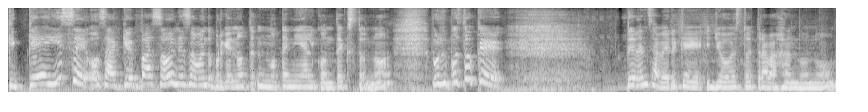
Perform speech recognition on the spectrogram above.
¿qué, hice? O sea, ¿qué pasó en ese momento? Porque no, no tenía el contexto, ¿no? Por supuesto que deben saber que yo estoy trabajando, ¿no?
